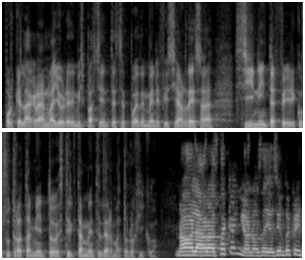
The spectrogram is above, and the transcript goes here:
porque la gran mayoría de mis pacientes se pueden beneficiar de esa sin interferir con su tratamiento estrictamente dermatológico. No, la verdad está cañón. O sea, yo siento que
